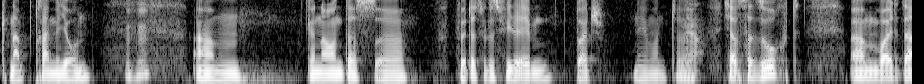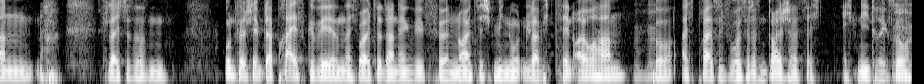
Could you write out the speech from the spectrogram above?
knapp drei Millionen. Mhm. Ähm, genau, und das äh, führt dazu, dass viele eben Deutsch nehmen. Und äh, Ja. ich habe es versucht, ähm, wollte dann, vielleicht ist das ein unverschämter Preis gewesen, ich wollte dann irgendwie für 90 Minuten, glaube ich, 10 Euro haben, so als Preis. Und ich wusste, das in Deutschland ist echt, echt niedrig, so Mhm.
